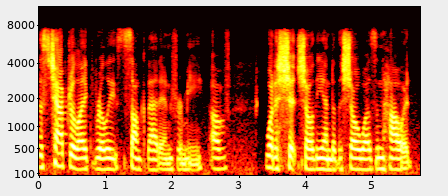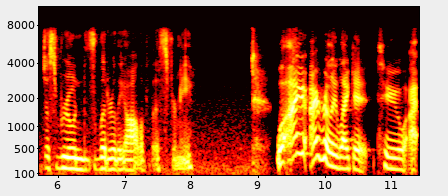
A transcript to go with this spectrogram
this chapter like really sunk that in for me of what a shit show the end of the show was and how it just ruins literally all of this for me. Well, I I really like it too. I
